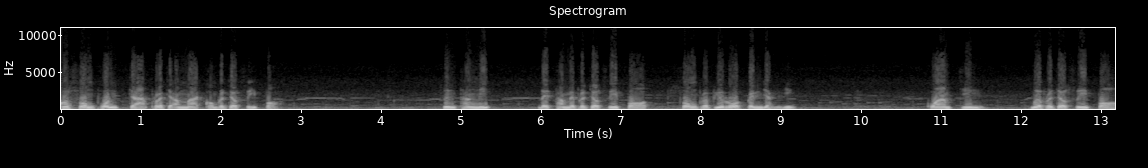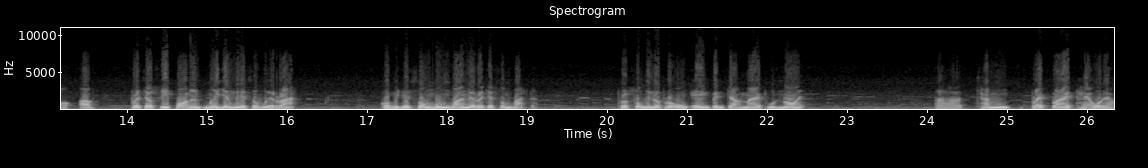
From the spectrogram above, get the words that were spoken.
ก็ทรงพ้นจากพระราอำนาจของพระเจ้าสีปอ ซึ่งทั้งนี้ได้ทำให้พระเจ้าสีปอทรงพระพิโรธเป็นอย่างยิ่ง ความจริงเมื่อพระเจ้าสีปออพระเจ้าสีปอนั้นเมื่อยังไม่ได้เสวยราช ก็ไม่ได้ทรงมุ่งหวังในราชสมบัติอะเพราะทรงเห็นว่าพระองค์เองเป็นเจ้านายผู้น้อยอชั้นปลายปลายแถวแล้ว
